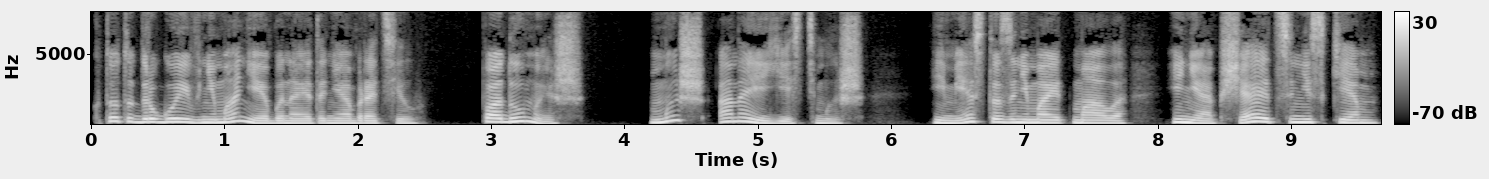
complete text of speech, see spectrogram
Кто-то другой и внимания бы на это не обратил. Подумаешь, мышь, она и есть мышь. И места занимает мало, и не общается ни с кем.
